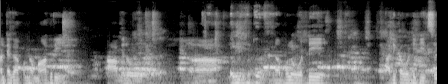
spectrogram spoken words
అంతేకాకుండా మాధురి ఆమెను డబ్బులు వడ్డీ అధిక వడ్డీకి ఇచ్చి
